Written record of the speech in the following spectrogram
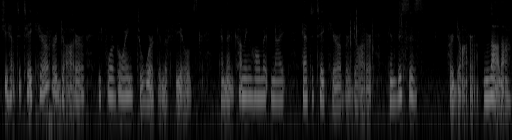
she had to take care of her daughter before going to work in the fields. And then coming home at night, had to take care of her daughter. And this is her daughter, Lala.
